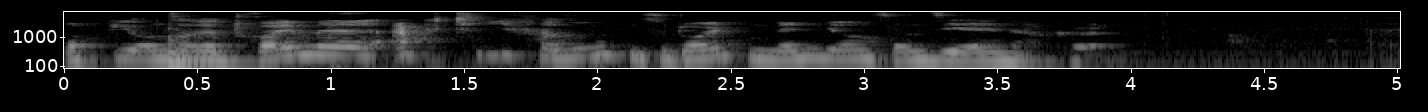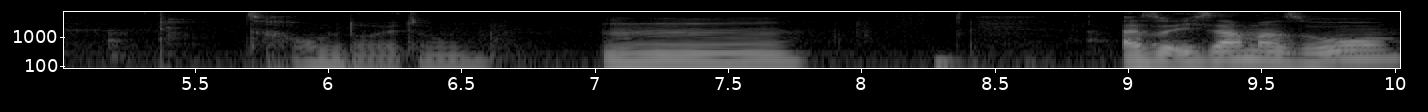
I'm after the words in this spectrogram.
Ob wir unsere Träume aktiv versuchen zu deuten, wenn wir uns an sie erinnern können. Traumdeutung. Mm, Also ich sag mal so,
